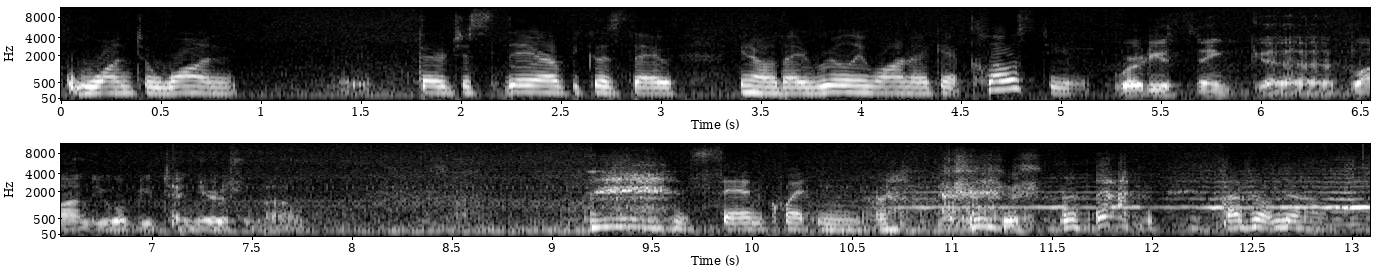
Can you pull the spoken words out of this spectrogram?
one-to-one, they're just there because they, you know, they really want to get close to you. Where do you think uh, Blondie will be 10 years from now? San Quentin. I don't know.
